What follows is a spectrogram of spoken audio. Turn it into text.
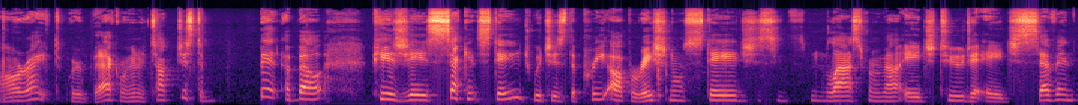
All right, we're back. We're going to talk just a bit about Piaget's second stage, which is the pre-operational stage. Lasts from about age 2 to age 7.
